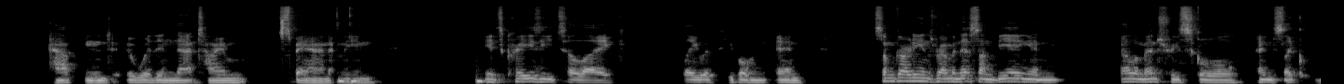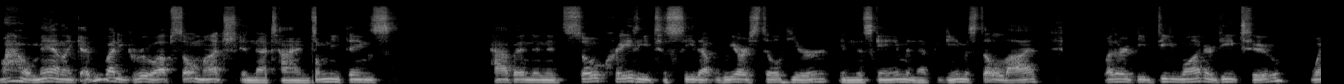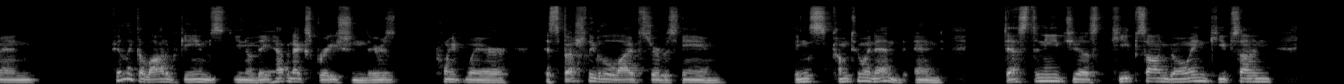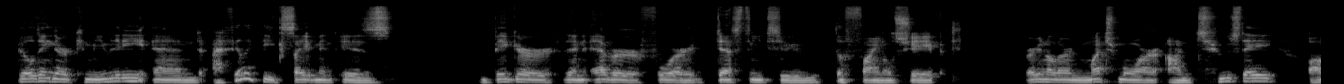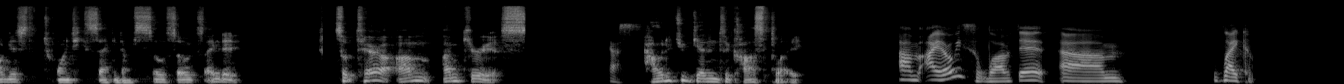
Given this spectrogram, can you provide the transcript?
happened within that time span. I mean, it's crazy to like play with people and some guardians reminisce on being in elementary school and it's like wow man like everybody grew up so much in that time. So many things happened and it's so crazy to see that we are still here in this game and that the game is still alive whether it be d1 or d2 when i feel like a lot of games you know they have an expiration. There's a point where especially with a live service game things come to an end and destiny just keeps on going keeps on building their community and i feel like the excitement is bigger than ever for destiny to the final shape. We're going to learn much more on tuesday august 22nd i'm so so excited. So tara i'm i'm curious. Yes. How did you get into cosplay? Um i always loved it um like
